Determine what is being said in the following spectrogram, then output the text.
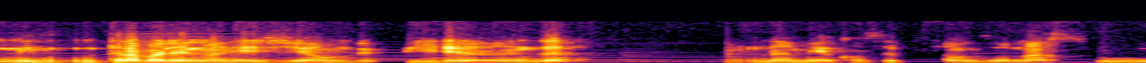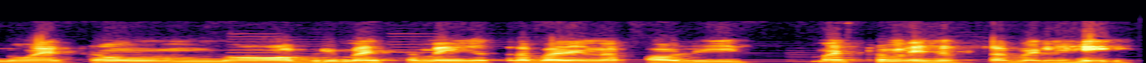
Eu trabalhei na região do Ipiranga, na minha concepção, Zona Sul não é tão nobre, mas também já trabalhei na Paulista, mas também já trabalhei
